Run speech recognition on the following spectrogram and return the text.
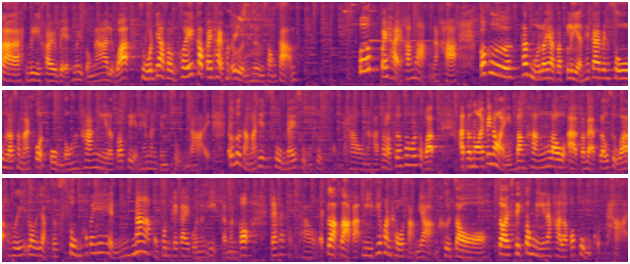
จะ recalibrate ให้มันอยู่ตรงหน้า หรือว่าสมมติอยากจะเฮ้ยกลับไปถ่ายคนอื่น 1 2 3 ปุ๊บไปถ่ายข้างหลังนะคะ ก็คือถ้าสมมติเราอยากจะเปลี่ยนให้กลายเป็นซูมเราสามารถกดปุ่มตรงข้างๆนี้ แล้วก็เปลี่ยนให้มันเป็นซูมได้ ก็คือสามารถที่จะซูมได้สูงสุด 2 เท่านะคะสำหรับเพื่อนเพื่อนรู้สึกว่าอาจจะน้อยไปหน่อย บางครั้งเราอาจจะแบบเราสึกว่าเฮ้ยเราอยากจะซูมเข้าไปให้เห็นหน้าของคนไกลๆกว่านั้นอีก แต่มันก็ได้แค่สองเท่า หลักๆอะมีที่ control 3อย่าง คือจอจอยสติ๊กตรงนี้นะคะ แล้วก็ปุ่มกดถ่าย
